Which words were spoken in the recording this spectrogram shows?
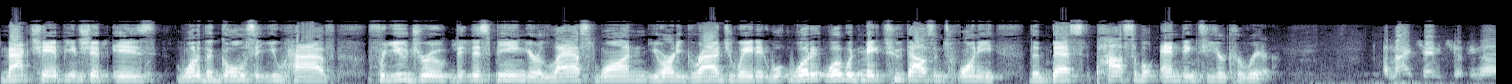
MAC championship is one of the goals that you have for you, Drew. This being your last one, you already graduated. What what would make 2020 the best possible ending to your career? A MAC championship, you know.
